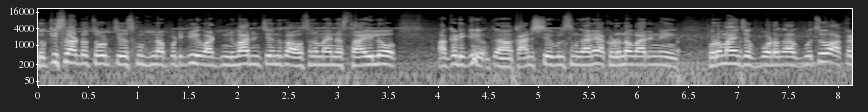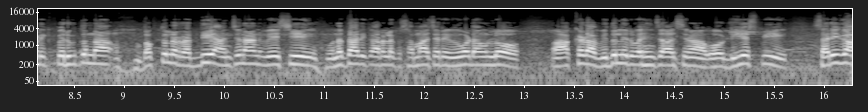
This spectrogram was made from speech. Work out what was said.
తొక్కిసలాట చోటు చేసుకుంటున్నప్పటికీ వాటిని నివారించేందుకు అవసరమైన స్థాయిలో అక్కడికి కానిస్టేబుల్స్ను కానీ అక్కడ ఉన్న వారిని పురమాయించకపోవడం కాకపోవచ్చు అక్కడికి పెరుగుతున్న భక్తుల రద్దీ అంచనాను వేసి ఉన్నతాధికారులకు సమాచారం ఇవ్వడంలో అక్కడ విధులు నిర్వహించాల్సిన ఓ డీఎస్పీ సరిగా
